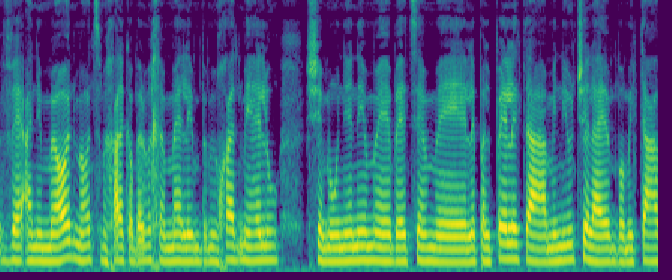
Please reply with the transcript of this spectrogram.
ואני מאוד מאוד שמחה לקבל מכם מיילים, במיוחד מאלו שמעוניינים אה, בעצם אה, לפלפל את המיניות שלהם במיטה,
